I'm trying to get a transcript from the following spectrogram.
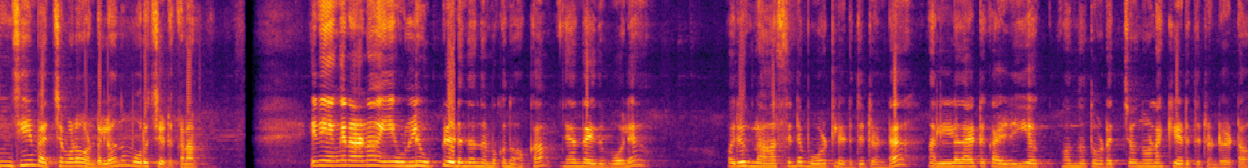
ഇഞ്ചിയും പച്ചമുളകും ഉണ്ടല്ലോ ഒന്ന് മുറിച്ചെടുക്കണം. ഇനി എങ്ങനെയാണ് ഈ ഉള്ളി ഉപ്പിലിടുന്നത് നമുക്ക് നോക്കാം. ഞാൻ എന്താ ഇതുപോലെ ഒരു ഗ്ലാസിന്റെ ബോട്ടിൽ എടുത്തിട്ടുണ്ട്. നല്ലതായിട്ട് കഴുകി ഒന്ന് തുടച്ച് ഒന്ന് ഉണക്കി എടുത്തിട്ടുണ്ട് കേട്ടോ.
